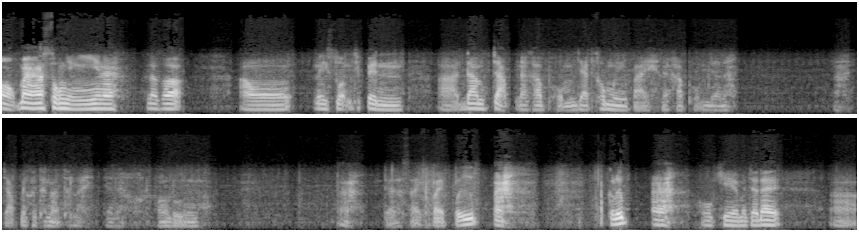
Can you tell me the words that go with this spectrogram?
ออกมาทรงอย่างนี้นะ แล้วก็เอาในส่วนที่เป็นด้ามจับนะครับ ผมยัดเข้ามือไปนะครับ ผมเดี๋ยวนะจับไม่ค่อยถนัดเท่าไหร่เดี๋ยวนะลองดูอะเดี๋ยวใส่เข้าไปปุ๊บอะกรึบอะโอเคมันจะได้อ่า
